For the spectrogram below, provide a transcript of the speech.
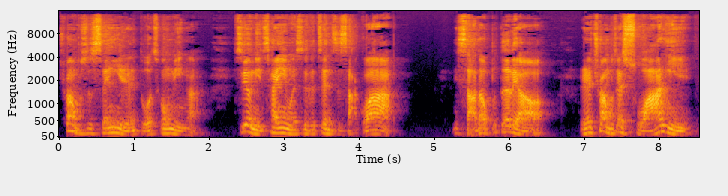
，Trump 是生意人，多聪明啊！只有你蔡英文是个政治傻瓜，你傻到不得了，人家 Trump 在耍你，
